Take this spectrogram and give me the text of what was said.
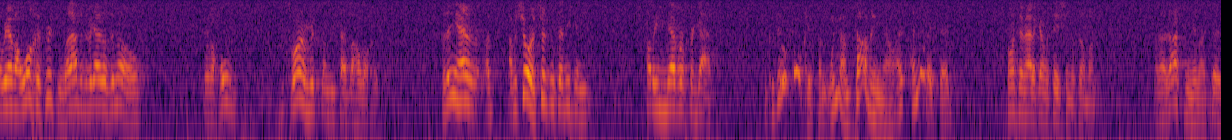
We have halachas written. What happens if a guy doesn't know? There are a whole swarm written on these type of halachas. But then you have, a, I'm sure, a certain tzaddikim probably never forgot. Because they were focused. I'm, what do you mean? I'm davening now. I, I know what I said. One time I had a conversation with someone, and I was asking him. I said,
